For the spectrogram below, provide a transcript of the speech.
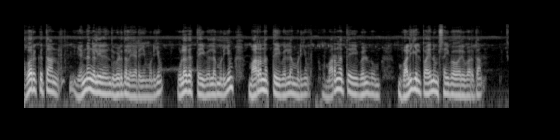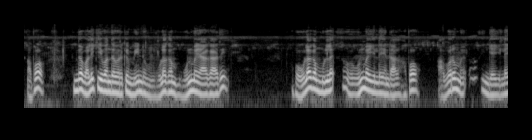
அவருக்குத்தான் எண்ணங்களிலிருந்து விடுதலை அடைய முடியும் உலகத்தை வெல்ல முடியும் மரணத்தை வெல்ல முடியும். மரணத்தை வெல்வும் வழியில் பயணம் செய்பவர் இவர்தான். அப்போது இந்த வழிக்கு வந்தவருக்கு மீண்டும் உலகம் உண்மையாகாது. அப்போ உலகம் உள்ள உண்மை இல்லை என்றால் அப்போது அவரும் இங்கே இல்லை.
